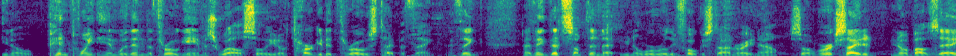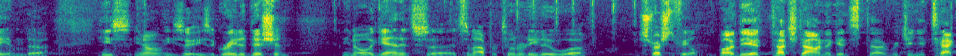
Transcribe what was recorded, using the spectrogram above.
you know, pinpoint him within the throw game as well. So you know, targeted throws type of thing. I think. I think that's something that you know we're really focused on right now. So we're excited, you know, about Zay, and uh, he's you know he's a, he's a great addition. You know, again, it's uh, it's an opportunity to uh, stretch the field. Well, the uh, touchdown against uh, Virginia Tech,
